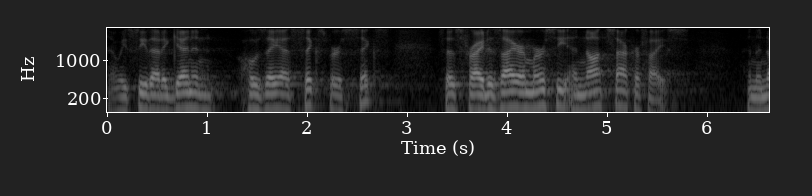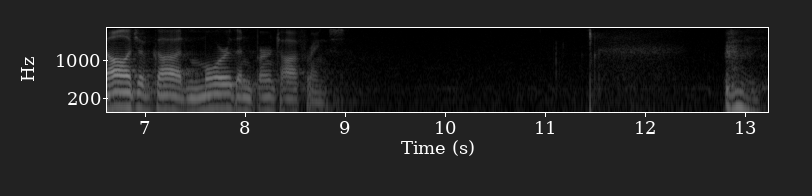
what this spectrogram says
And we see that again in Hosea 6, verse 6. It says, For I desire mercy and not sacrifice, and the knowledge of God more than burnt offerings.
